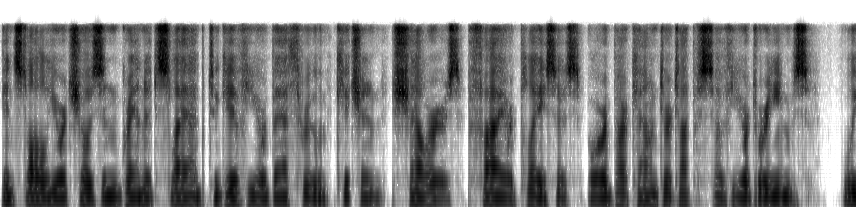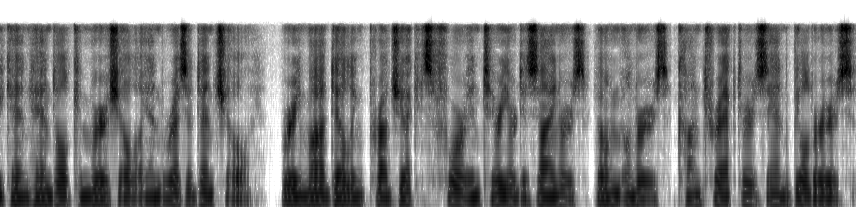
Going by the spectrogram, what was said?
Install your chosen granite slab to give your bathroom, kitchen, showers, fireplaces, or bar countertops of your dreams. We can handle commercial and residential remodeling projects for interior designers, homeowners, contractors, and builders.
